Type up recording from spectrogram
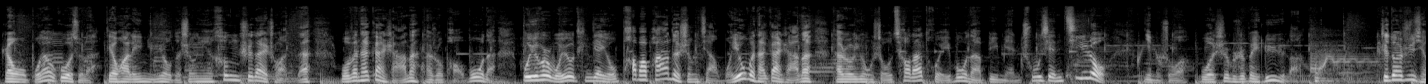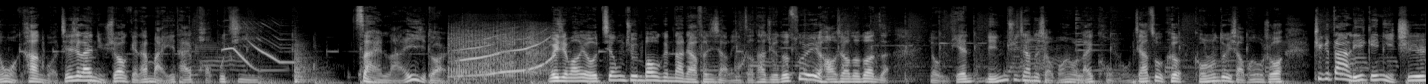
让我不要过去了。电话里女友的声音哼哧带喘的。我问他干啥呢？他说跑步呢。不一会儿，我又听见有啪啪啪的声响。我又问他干啥呢？他说用手敲打腿部呢，避免出现肌肉。你们说我是不是被绿了？这段剧情我看过，接下来你需要给他买一台跑步机。再来一段。微信网友将军包跟大家分享了一则他觉得最好笑的段子。有一天，邻居家的小朋友来孔融家做客，孔融对小朋友说：“这个大梨给你吃。”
